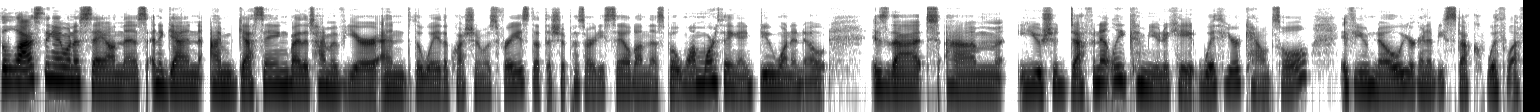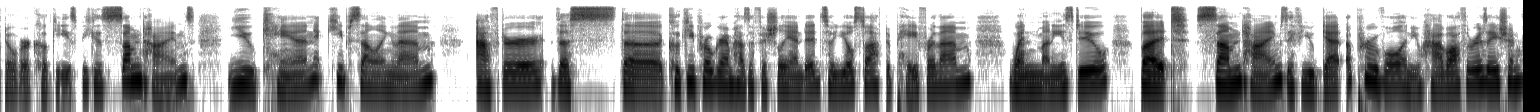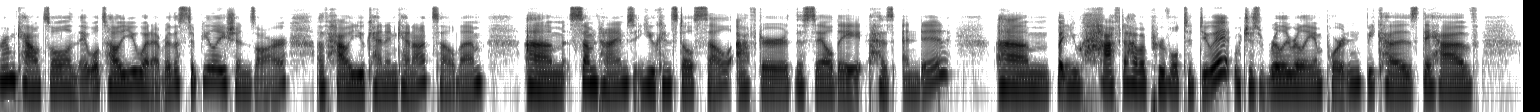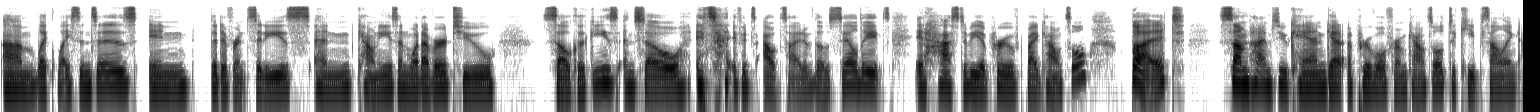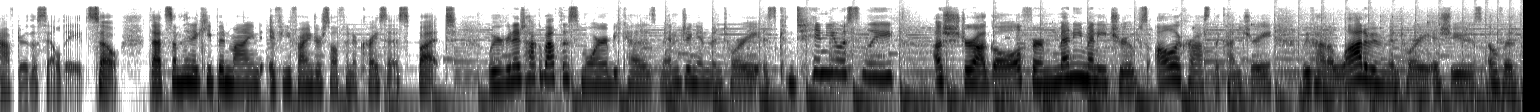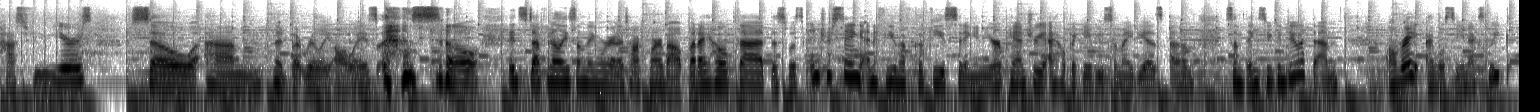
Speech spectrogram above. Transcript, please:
The last thing I want to say on this, and again, I'm guessing by the time of year and the way the question was phrased that the ship has already sailed on this. But one more thing I do want to note is that um, you should definitely communicate with your council if you know you're going to be stuck with leftover cookies, because sometimes you can keep selling them after this the cookie program has officially ended so you'll still have to pay for them when money's due. But sometimes if you get approval and you have authorization from council and they will tell you whatever the stipulations are of how you can and cannot sell them um, sometimes you can still sell after the sale date has ended. Um, but you have to have approval to do it which is really really important because they have um, like licenses in the different cities and counties and whatever to sell cookies. And so it's if it's outside of those sale dates, it has to be approved by council. But sometimes you can get approval from council to keep selling after the sale date. So that's something to keep in mind if you find yourself in a crisis. But we're going to talk about this more because managing inventory is continuously a struggle for many, many troops all across the country. We've had a lot of inventory issues over the past few years. So, um, but really always. so, it's definitely something we're going to talk more about. But I hope that this was interesting. And if you have cookies sitting in your pantry, I hope it gave you some ideas of some things you can do with them. All right, I will see you next week.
